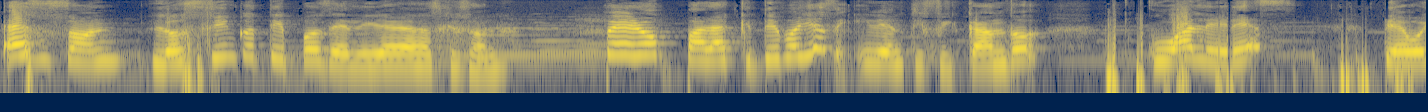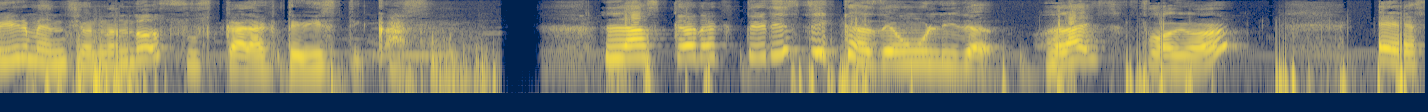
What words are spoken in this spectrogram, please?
Esos son los cinco tipos de líderes que son. Pero para que te vayas identificando cuál eres, te voy a ir mencionando sus características. Las características de un líder Life Fire es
